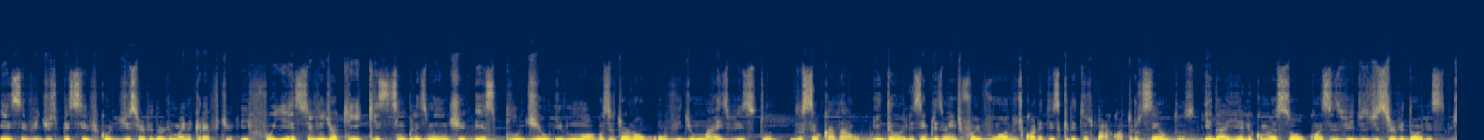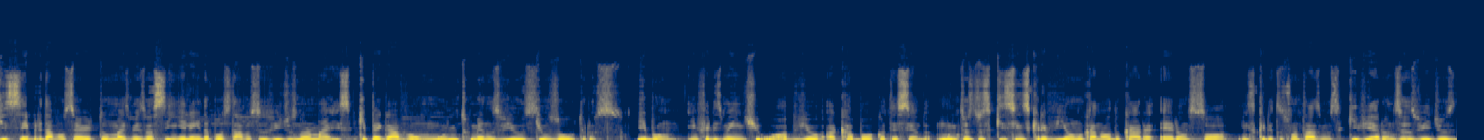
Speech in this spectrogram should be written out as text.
esse vídeo específico de servidor de Minecraft. E foi esse vídeo aqui que simplesmente explodiu e logo se tornou o vídeo mais visto do seu canal. Então ele simplesmente foi voando de 40 inscritos para 400. E daí ele começou com esses vídeos de servidores, que sempre davam certo, mas mesmo assim ele ainda postava seus vídeos normais, que pegavam muito menos views que os outros. E bom, infelizmente o óbvio acabou acontecendo. Muitos dos que se inscreviam no canal do cara eram só inscritos fantasmas, que vieram nos seus vídeos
